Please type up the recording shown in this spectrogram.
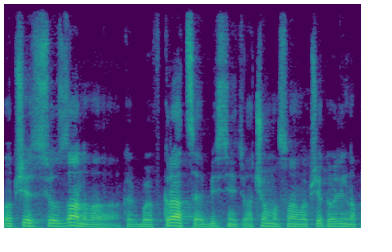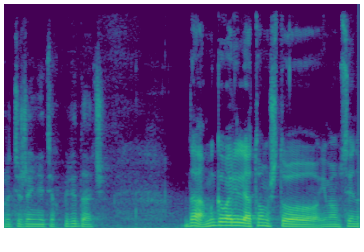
вообще все заново, как бы вкратце объяснить, о чем мы с вами вообще говорили на протяжении этих передач. Да, мы говорили о том, что имам Сейн,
